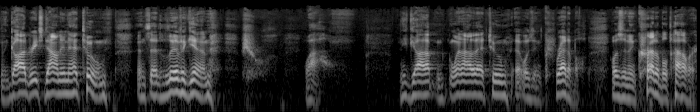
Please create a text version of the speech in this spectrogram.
And God reached down in that tomb and said, Live again. Whew. Wow. He got up and went out of that tomb. It was incredible. It was an incredible power.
